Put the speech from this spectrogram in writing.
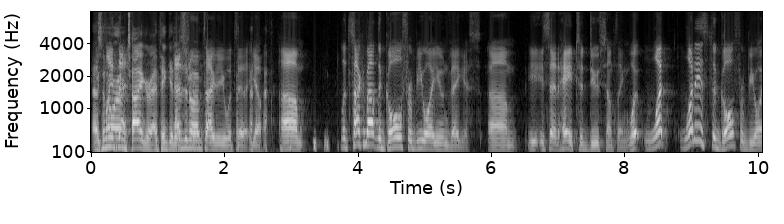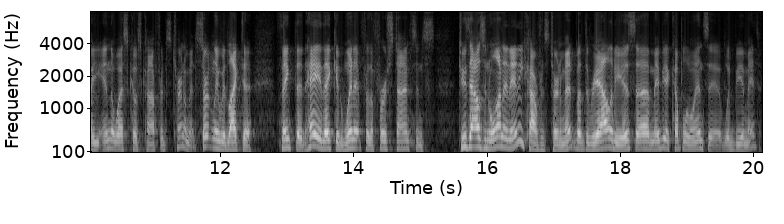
as an Orem Tiger, I think it as is. an true. Orem Tiger, you would say that. Yeah. Um, let's talk about the goal for BYU in Vegas. Um, you, you, said, hey, to do something. What what what is the goal for BYU in the West Coast Conference tournament? Certainly, we'd like to think that hey, they could win it for the first time since 2001 in any conference tournament. But the reality is, uh, maybe a couple of wins it would be amazing.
